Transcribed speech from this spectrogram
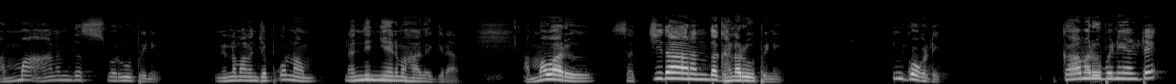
అమ్మ ఆనంద స్వరూపిణి నిన్న మనం చెప్పుకున్నాం నందిన్యేని మహా దగ్గర. అమ్మవారు సచ్చిదానంద ఘనరూపిణి. ఇంకొకటి. కామరూపిణి అంటే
